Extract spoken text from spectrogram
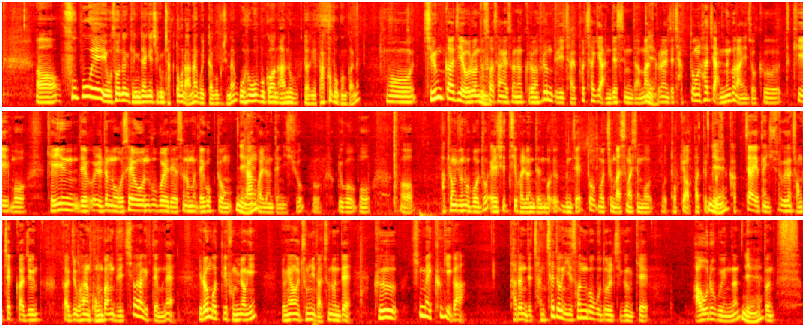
어, 후보의 요소는 굉장히 지금 작동을 안 하고 있다고 보시나요? 오 후보건 안 후보, 박 후보건 간에? 뭐 지금까지 여론조사상에서는 음. 그런 흐름들이 잘 포착이 안 됐습니다만 예. 그러나 이제 작동을 하지 않는 건 아니죠. 그 특히 뭐 개인 이제 예를 들면 오세훈 후보에 대해서는 뭐 내곡동 예. 해양 관련된 이슈 그리고 뭐 어 박형준 후보도 LCT 관련된 뭐 문제 또 뭐 지금 말씀하신 뭐, 뭐 도쿄 아파트 예. 각자의 어떤 이슈도 그냥 정책 가지고 가지고 하는 공방들이 치열하기 때문에 이런 것들이 분명히 영향을 줍니다. 주는데 그 힘의 크기가 다른 이제 전체적인 이 선거 구도를 지금 이렇게 아우르고 있는 예. 어떤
